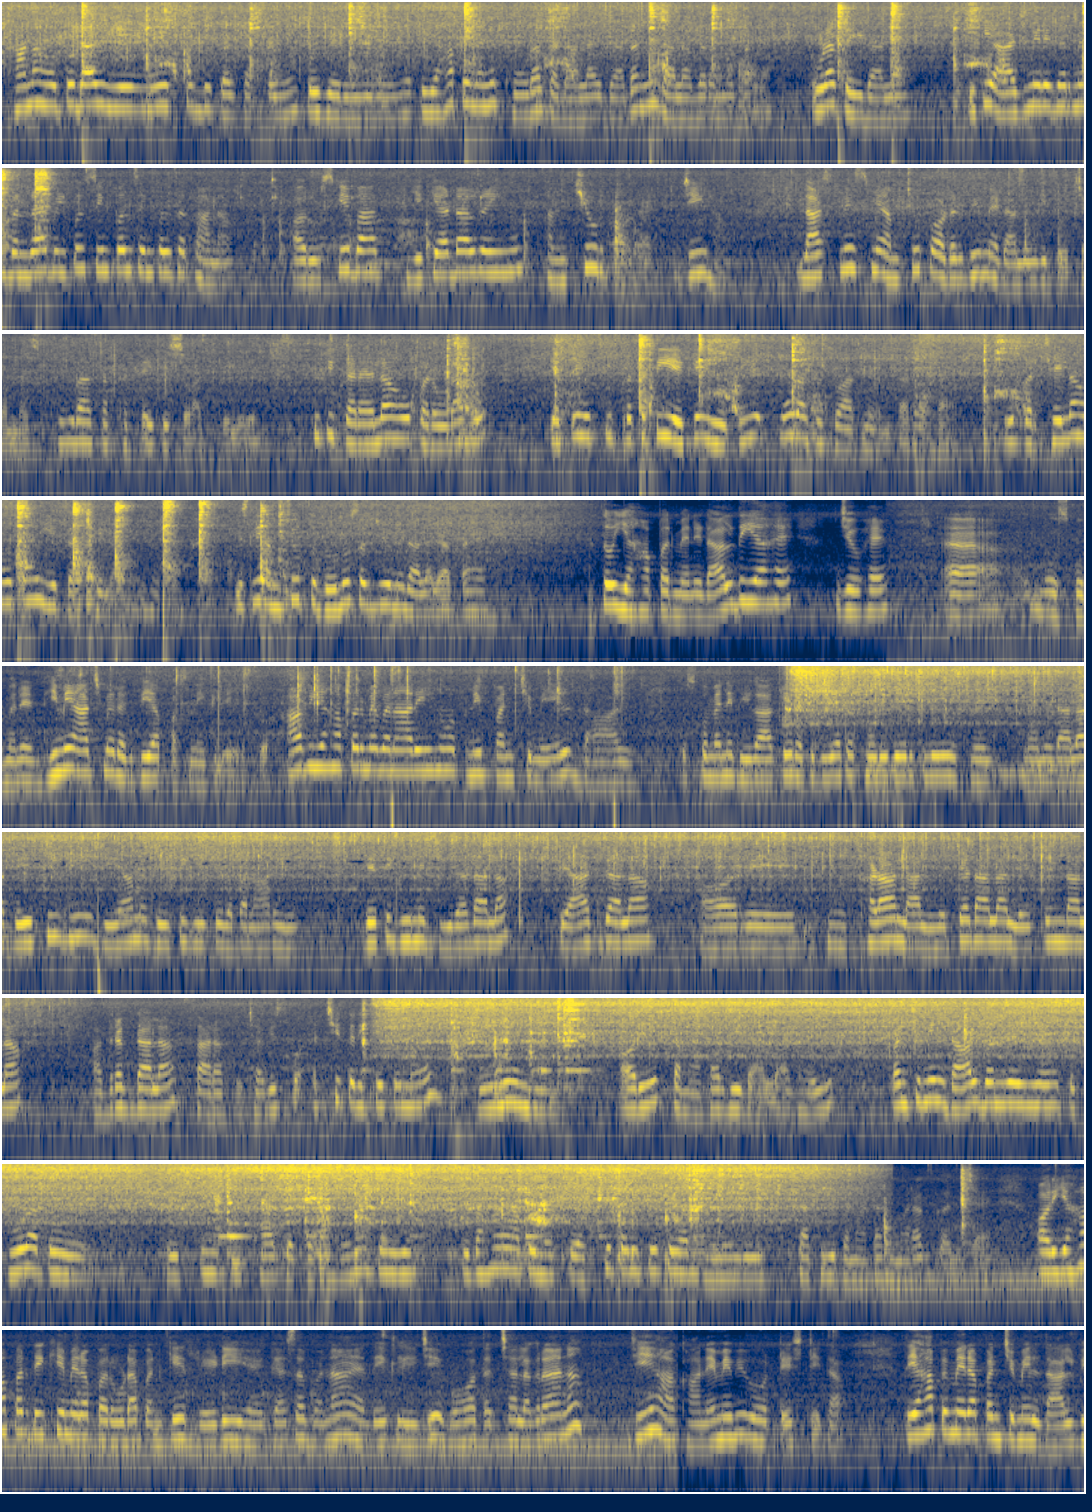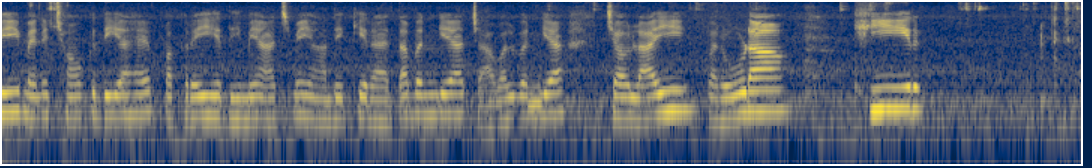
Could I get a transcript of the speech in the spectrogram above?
खाना हो तो डालिए नहीं स्किप भी कर सकते हैं, कोई ज़रूरी नहीं है। तो यहाँ पे मैंने थोड़ा सा डाला है, ज़्यादा नहीं डाला, गरम मसाला, थोड़ा सा ही डाला है। क्योंकि आज मेरे घर में बन रहा है बिल्कुल सिंपल सिंपल सा खाना। और उसके बाद ये क्या डाल रही हूँ? अमचूर पाउडर। जी हाँ लास्ट में इसमें अमचूर पाउडर भी मैं डालूँगी दो चम्मच, थोड़ा सा खट्टे के स्वाद के लिए। क्योंकि करेला हो, परोड़ा हो, कहते हैं इसकी प्रकृति एक ही होती है, थोड़ा सा स्वाद में अंतर होता है। वो करछेला होता है, ये करछेला नहीं होता। इसलिए अमचूर तो दोनों सब्जियों में डाला जाता है। तो यहाँ पर मैंने डाल दिया है जो है आ, उसको मैंने धीमे आँच में रख दिया पकने के लिए। तो अब यहाँ पर मैं बना रही हूँ अपनी पंचमेल दाल। उसको मैंने भिगा के रख दिया था थोड़ी देर के लिए। उसमें मैंने डाला देसी घी। जी हाँ मैं देसी घी से बना रही हूँ। देसी घी में जीरा डाला प्याज डाला और खड़ा लाल मिर्चा डाला लहसुन डाला अदरक डाला, सारा कुछ। अब इसको अच्छी तरीके से मैं भूनूँगी और एक टमाटर भी डाला भाई पंचमिल दाल बन रही है तो थोड़ा तो टेस्टी तीखा चटपटा होना चाहिए। तो वहाँ यहाँ पे मैं इसको अच्छी तरीके से अब भूनूँगी ताकि ये टमाटर हमारा गल जाए। और यहाँ पर देखिए मेरा परोड़ा बन के रेडी है। कैसा बना है, देख लीजिए, बहुत अच्छा लग रहा है ना? जी हाँ खाने में भी बहुत टेस्टी था। तो यहाँ पे मेरा पंचमेल दाल भी मैंने छौंक दिया है, पक रही है धीमे आँच में। यहाँ देखिए रायता बन गया, चावल बन गया, चौलाई, परोड़ा, खीर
